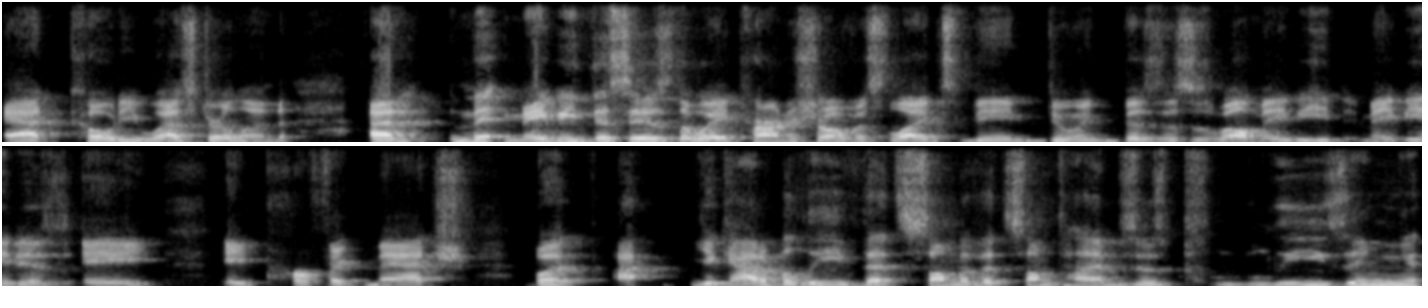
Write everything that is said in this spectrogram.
at Cody Westerlund. And ma- maybe this is the way Karnisovas likes being doing business as well. Maybe he, maybe it is a a perfect match, but I, you got to believe that some of it sometimes is pleasing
